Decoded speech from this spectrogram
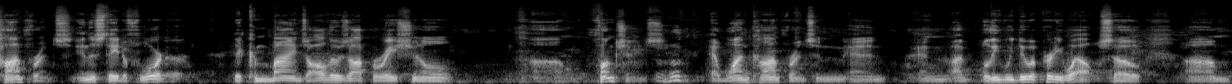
conference in the state of Florida that combines all those operational um, functions at one conference, and, and and I believe we do it pretty well. So, um,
